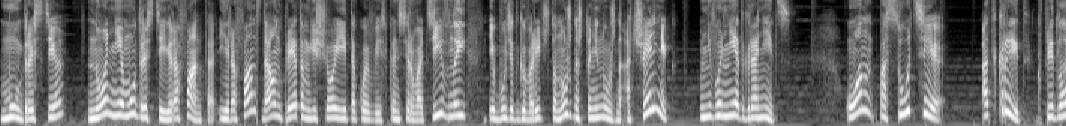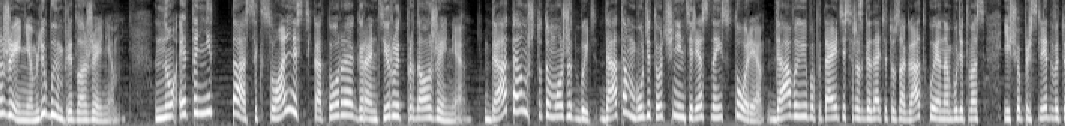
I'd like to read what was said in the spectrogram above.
мудрости, но не мудрости Иерофанта. Иерофант, да, он при этом еще и такой весь консервативный и будет говорить, что нужно, что не нужно. Отшельник, у него нет границ. Он, по сути, открыт к предложениям, любым предложениям. Но это не та сексуальность, которая гарантирует продолжение. Да, там что-то может быть. Да, там будет очень интересная история. Да, вы попытаетесь разгадать эту загадку, и она будет вас еще преследовать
